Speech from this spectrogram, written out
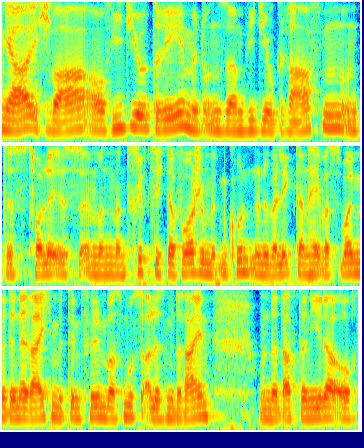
Ja, ich war auf Videodreh mit unserem Videografen und das Tolle ist, äh, man, man trifft sich davor schon mit dem Kunden und überlegt dann, hey, was wollen wir denn erreichen mit dem Film, was muss alles mit rein? Und da darf dann jeder auch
